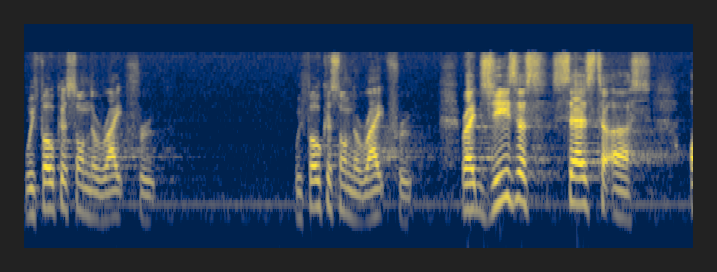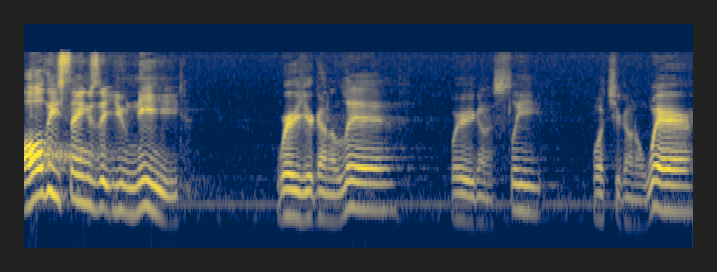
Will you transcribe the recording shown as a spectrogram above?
We focus on the right fruit. We focus on the right fruit. Right? Jesus says to us, all these things that you need, where you're going to live, where you're going to sleep, what you're going to wear,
